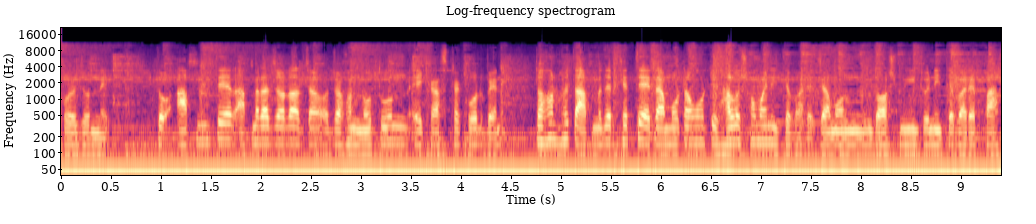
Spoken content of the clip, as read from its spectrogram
প্রয়োজন নেই। তো আপনাদের, আপনারা যারা যখন নতুন এই কাজটা করবেন, তখন হয়তো আপনাদের ক্ষেত্রে এটা মোটামুটি ভালো সময় নিতে পারে। যেমন দশ মিনিটও নিতে পারে, পাঁচ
